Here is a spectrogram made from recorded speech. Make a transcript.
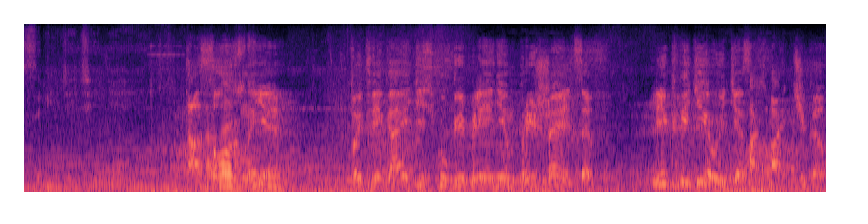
Среди теней. Дозорные! Выдвигайтесь к укреплениям пришельцев! Ликвидируйте захватчиков!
